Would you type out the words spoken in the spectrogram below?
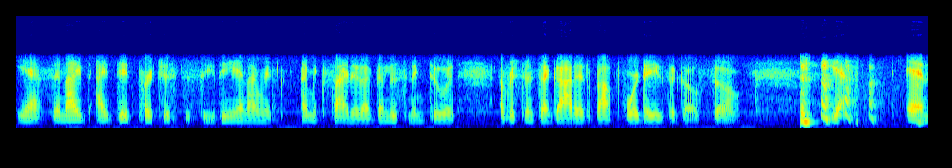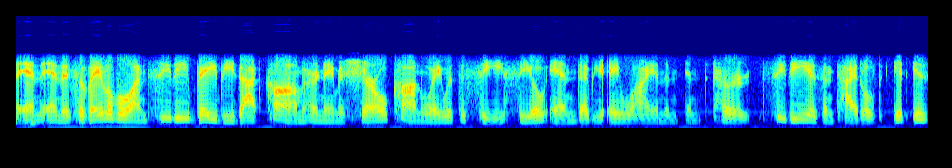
Yes, and I I did purchase the CD, and I'm I'm excited. I've been listening to it ever since I got it about four days ago. So, yes, and and and it's available on CDBaby.com. Her name is Cheryl Conway with a C, C O N W A Y, and and her CD is entitled "It Is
